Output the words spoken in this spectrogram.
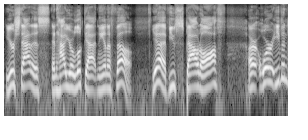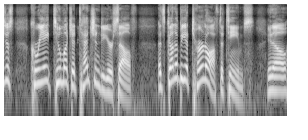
your status and how you're looked at in the NFL. Yeah, if you spout off, or or even just create too much attention to yourself. it's to be a turnoff to teams. You know,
